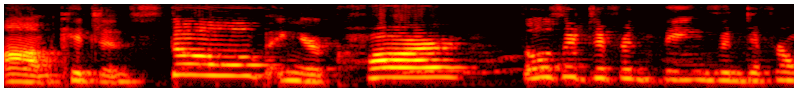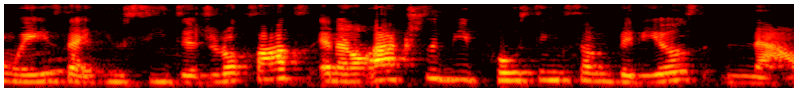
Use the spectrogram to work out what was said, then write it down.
um, kitchen stove, in your car. Those are different things and different ways that you see digital clocks. And I'll actually be posting some videos now.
